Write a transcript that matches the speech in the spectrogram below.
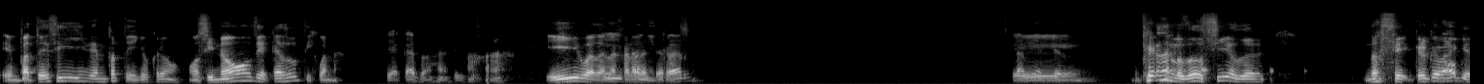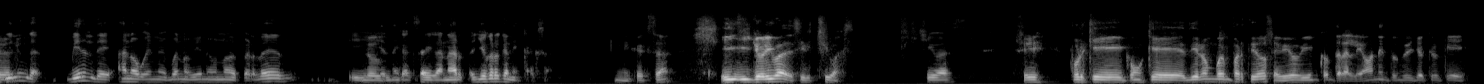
Empate, sí, empate, yo creo. O si no, si acaso, Tijuana. Si acaso, ajá, sí, sí. Ajá. Y Y Guadalajara, para Necaxa. cerrar, También Eh, pierden los dos, sí, o sea. No sé, creo que van a pues quedar. vienen, de, vienen de. Ah, no, bueno, bueno, viene uno de perder. Y Los- el Necaxa de ganar. Yo creo que Necaxa. Necaxa. Y, y yo le iba a decir Chivas. Chivas. Sí, porque como que dieron buen partido, se vio bien contra León, entonces yo creo que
